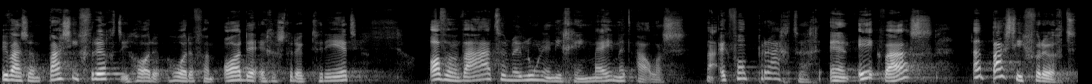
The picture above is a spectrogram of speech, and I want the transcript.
Je was een passievrucht, die hoorde, hoorde van orde en gestructureerd. Of een watermeloen en die ging mee met alles. Nou, ik vond het prachtig. En ik was een passievrucht.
